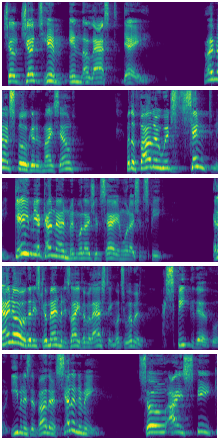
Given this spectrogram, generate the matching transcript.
shall judge him in the last day. I have not spoken of myself, but the Father which sent me gave me a commandment what I should say and what I should speak. And I know that his commandment is life everlasting. Whatsoever I speak, therefore, even as the Father said unto me, so I speak.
